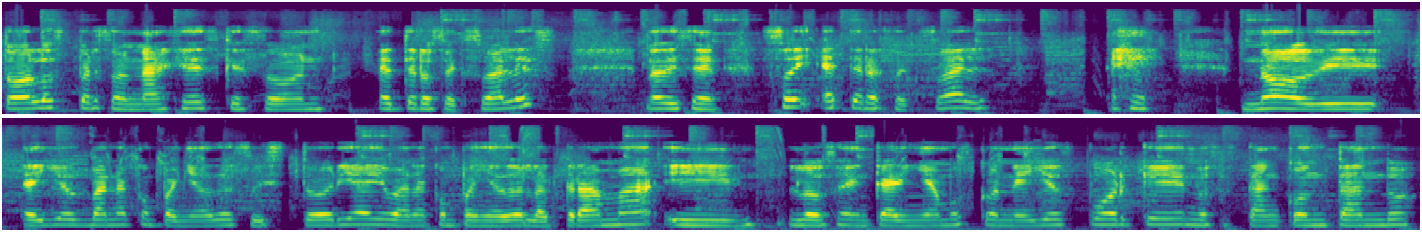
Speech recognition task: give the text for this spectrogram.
todos los personajes que son heterosexuales no dicen soy heterosexual. no, di, ellos van acompañados de su historia y van acompañados de la trama y los encariñamos con ellos porque nos están contando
